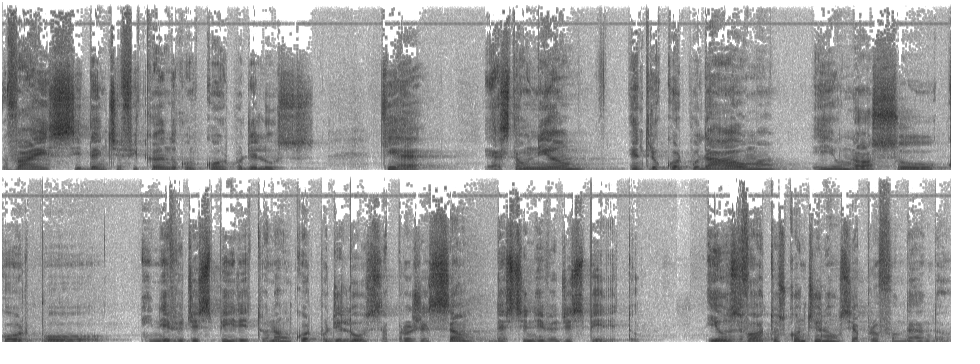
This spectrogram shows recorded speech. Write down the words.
vai se identificando com o corpo de luz, que é esta união entre o corpo da alma e o nosso corpo em nível de espírito, não corpo de luz, a projeção deste nível de espírito. E os votos continuam se aprofundando.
